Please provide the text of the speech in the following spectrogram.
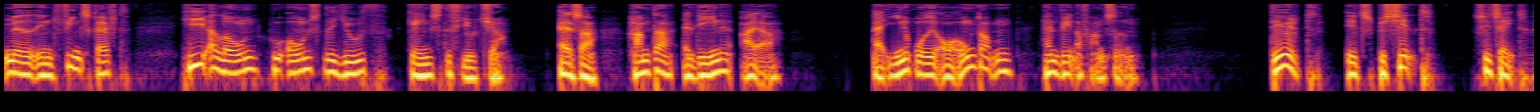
med en fin skrift, He alone who owns the youth gains the future. Altså, ham der alene ejer, er enerådig over ungdommen, han vinder fremtiden. Det er jo et, et specielt citat.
